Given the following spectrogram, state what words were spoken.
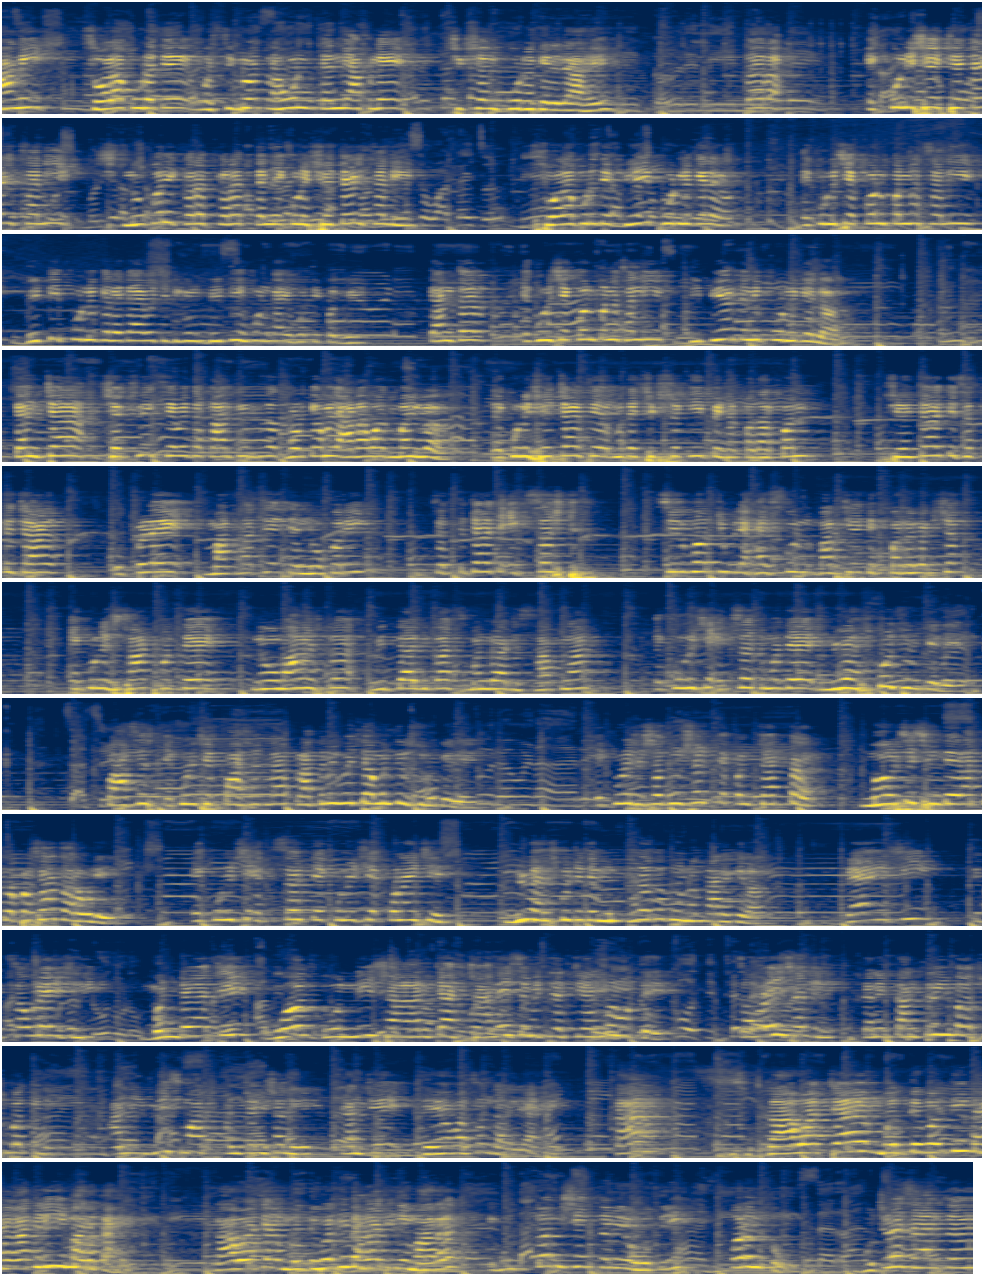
आणि सोलापूर येथे वसतिगृहात राहून त्यांनी आपले शिक्षण पूर्ण केलेले आहे. तर एकोणीसशे शेहेचाळीस साली नोकरी करत करत त्यांनी एकोणीसशे शेहेचाळीस साली सोलापूर येथे बी ए पूर्ण केलं. एकोणीसशे एकोणपन्नास साली बी टी पूर्ण केले. त्यावेळी बी टी पण काही होती पदवी. त्यानंतर एकोणीसशे एकोणपन्नास साली डीपीएड त्यांनी पूर्ण केलं. त्यांच्या शैक्षणिक सेवेच्या कारकिर्दीचा थोडक्यामध्ये म्हणजे आढावा मांडलं एकोणीसशे चाळीसमध्ये शिक्षकी पेशात पदार्पण शेहेचाळीस ते सत्तेचाळीस उपळे माकडाचे ते नोकरी सत्तेचाळीस ते एकसष्ट सिल्वर जुबली हायस्कूल बार्शी ते पर्यवेक्षक एकोणीसशे साठमध्ये नवमहाराष्ट्र विद्या विकास मंडळाची स्थापना एकोणीसशे एकसष्टमध्ये न्यू हायस्कूल सुरू केले पासष्ट एकोणीसशे पासष्ट ला प्राथमिक विद्या मंदिर सुरू केले. एकोणीसशे सदुसष्ट ते पंच्याहत्तर महर्षी शिंदे रात्र प्रसार चालवली एकोणीसशे एकसष्ट ते एकोणीसशे एकोणऐंशी न्यू हायस्कूलचे ते मुख्याध्यापक म्हणून कार्य केलं. ब्याऐंशी ते चौऱ्याऐंशी मंडळाचे व दोन्ही शाळांच्या शालेय समितीचे चेअरमन होते. चौऱ्याऐंशी साली त्यांनी तांत्रिक विभाग सुरुवात केली आणि वीस मार्च पंच्याऐंशी साली त्यांचे देहवासन झाले आहे. गावाच्या मध्यवर्ती भागातील इमारत आहे. गावाच्या मध्यवर्ती भागातील इमारत ही उत्तम शेतकरी होती. परंतु उजळ्या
